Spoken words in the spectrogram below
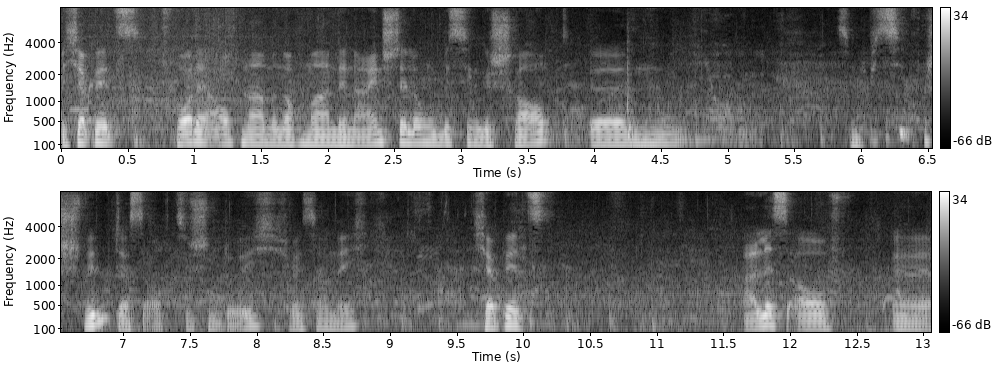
Ich habe jetzt vor der Aufnahme nochmal an den Einstellungen ein bisschen geschraubt. Ähm, so ein bisschen verschwimmt das auch zwischendurch. Ich weiß auch nicht. Ich habe jetzt alles auf äh,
